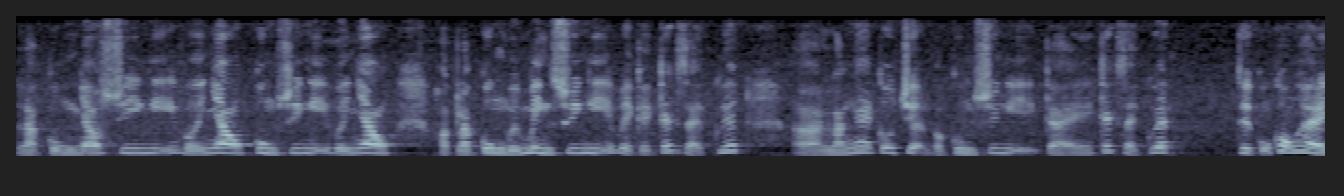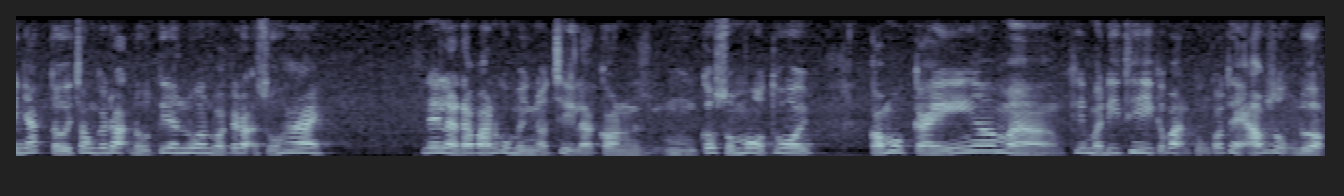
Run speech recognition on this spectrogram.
là cùng nhau suy nghĩ với nhau cùng suy nghĩ với nhau hoặc là cùng với mình suy nghĩ về cái cách giải quyết uh, lắng nghe câu chuyện và cùng suy nghĩ cái cách giải quyết thì cũng không hề nhắc tới trong cái đoạn đầu tiên luôn và cái đoạn số 2. Nên là đáp án của mình nó chỉ là còn ừ, câu số 1 thôi. Có một cái mà khi mà đi thi các bạn cũng có thể áp dụng được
